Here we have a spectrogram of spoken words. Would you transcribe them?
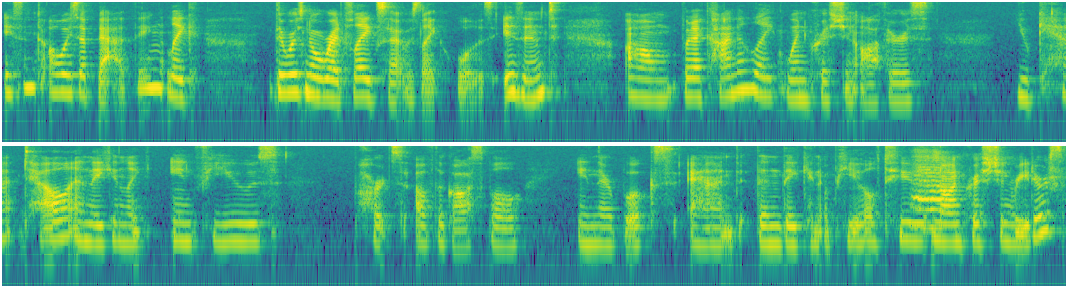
isn't always a bad thing. Like, there was no red flag, so I was like, well, this isn't. Um, but I kind of like when Christian authors, you can't tell, and they can like infuse parts of the gospel in their books, and then they can appeal to non-Christian readers.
